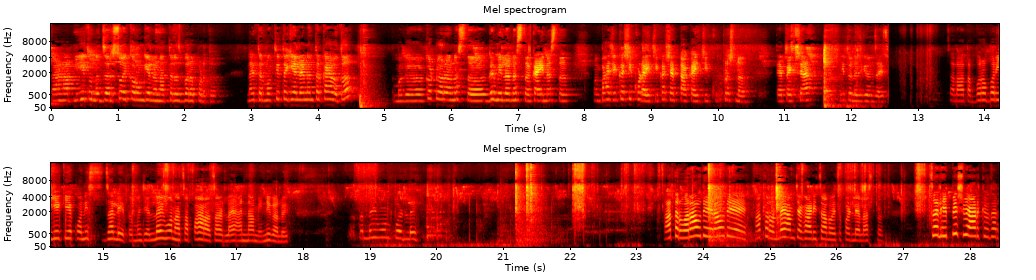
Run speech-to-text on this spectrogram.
कारण आपली इथूनच जर सोय करून गेलं ना तरच बरं पडतं. नाहीतर मग तिथं गेल्यानंतर काय होतं? मग कटोरं नसतं गमिलं नसतं काही नसतं. मग भाजी कशी खोडायची कशात टाकायची खूप प्रश्न. त्यापेक्षा इथूनच घेऊन जायचं. चला आता बरोबर एक एकोणीस झाले तर म्हणजे लय उन्हाचा पहारा चढलाय आणि आम्ही निघालोय. आता लय ऊन पडलंय. अथर्व राहू दे राहू दे. अथर्व लय आमच्या गाडी चालवायचं पडलेलं असतं. चल ही पिशवी अडकव धर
